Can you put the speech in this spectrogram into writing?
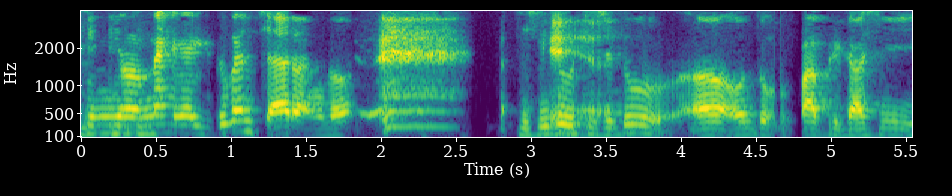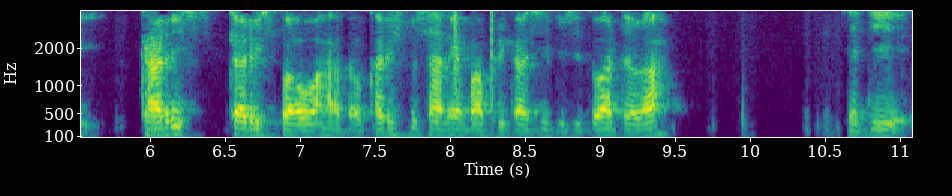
sing nyeleneh kayak gitu kan jarang loh di situ yeah. di situ uh, untuk pabrikasi garis garis bawah atau garis besarnya pabrikasi di situ adalah jadi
